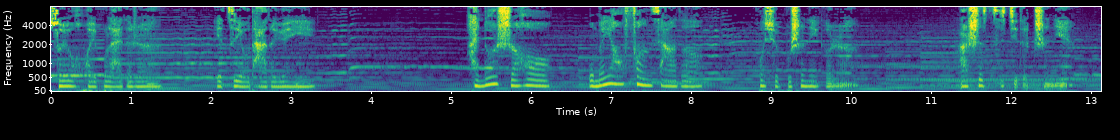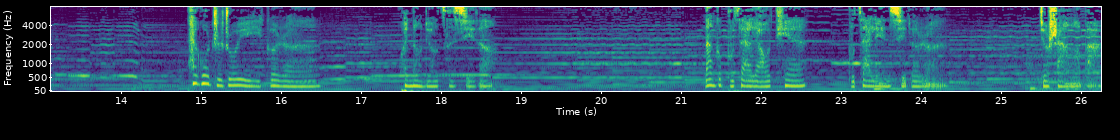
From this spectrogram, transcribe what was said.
所有回不来的人，也自有他的原因。很多时候，我们要放下的，或许不是那个人，而是自己的执念。太过执着于一个人，会弄丢自己的。那个不再聊天、不再联系的人，就删了吧。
